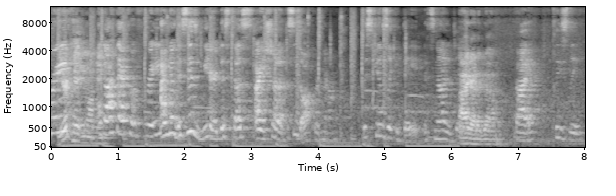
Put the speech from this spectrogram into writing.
free. You're hitting on me. I got that for free. I know this is weird. This does. All right, shut up. This is awkward now. This feels like a date. It's not a date. I gotta go. Bye. Please leave.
